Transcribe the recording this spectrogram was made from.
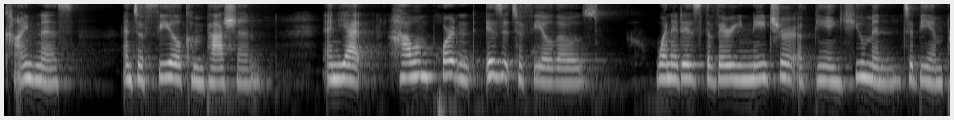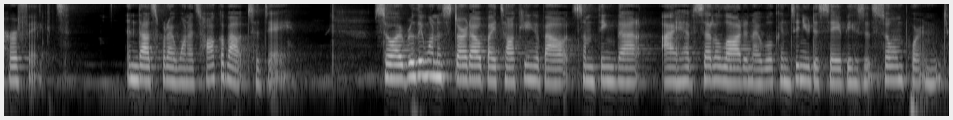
kindness and to feel compassion. And yet, how important is it to feel those when it is the very nature of being human to be imperfect? And that's what I want to talk about today. So, I really want to start out by talking about something that I have said a lot and I will continue to say because it's so important.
